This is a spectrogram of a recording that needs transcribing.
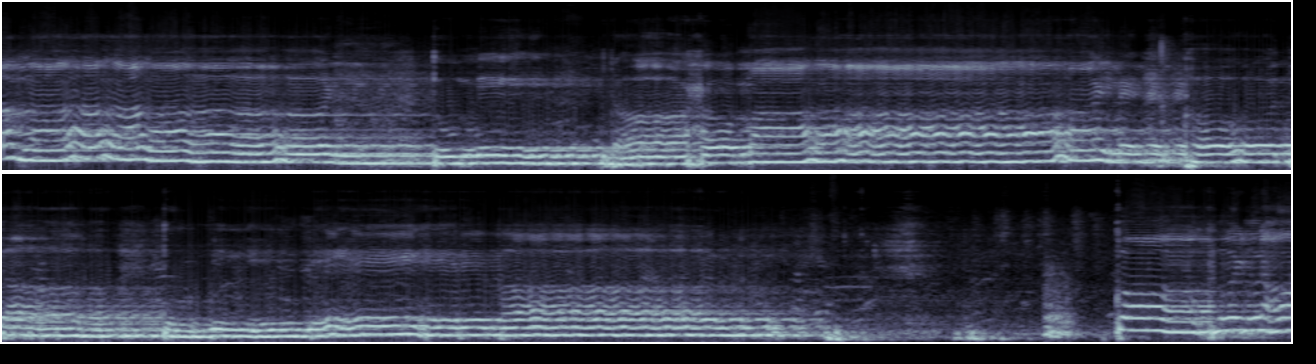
প্রাণ তুমি রহমান খোদা তুমি কখনো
